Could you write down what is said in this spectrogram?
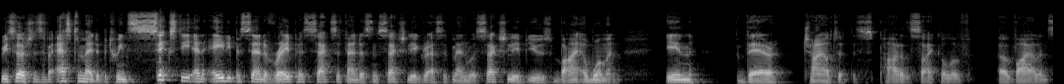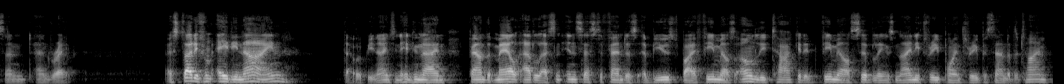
Researchers have estimated between 60 and 80% of rapists, sex offenders, and sexually aggressive men were sexually abused by a woman in their childhood. This is part of the cycle of, of violence and, and rape. A study from 89 that would be 1989, found that male adolescent incest offenders abused by females only targeted female siblings 93.3% of the time,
